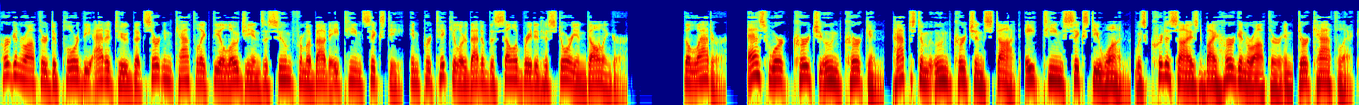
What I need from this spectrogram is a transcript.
Hergenrother deplored the attitude that certain Catholic theologians assumed from about 1860, in particular that of the celebrated historian Dollinger. The latter S. work Kirche und Kirchen, Papstum und Kirchenstaat 1861 was criticized by Hergenrother in Der Katholik.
